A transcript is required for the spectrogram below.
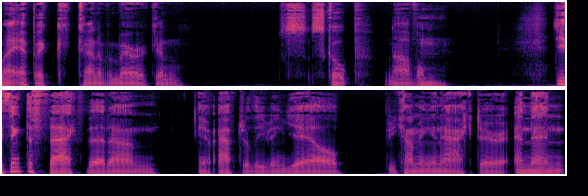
my epic kind of American s- scope novel. Mm. Do you think the fact that um you know after leaving Yale becoming an actor and then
